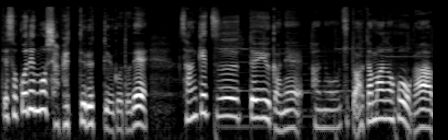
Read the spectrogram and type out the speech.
でそこでも喋ってるっていうことで酸欠というかねあのちょっと頭の方が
